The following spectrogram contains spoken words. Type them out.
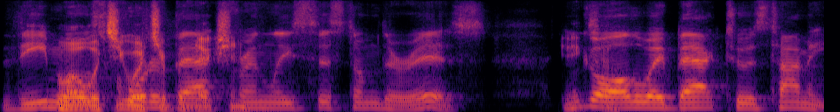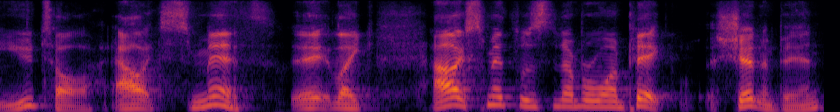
The Well, most what's your- what's your prediction? friendly system there is. You go so? all the way back to his time at Utah. Alex Smith, eh, like Alex Smith was the number one pick. Shouldn't have been,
